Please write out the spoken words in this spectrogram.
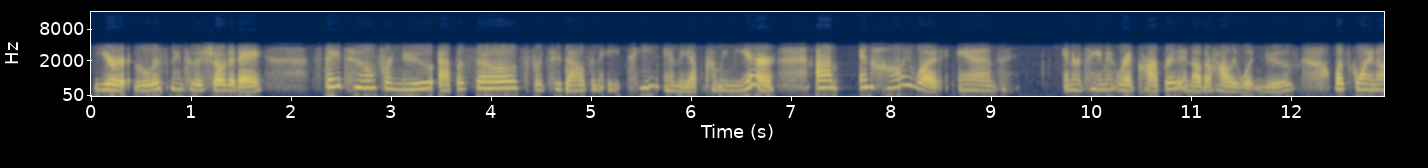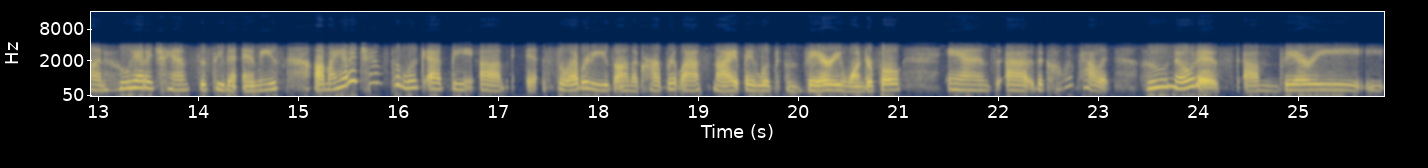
you're listening to the show today. Stay tuned for new episodes for 2018 and the upcoming year um, in Hollywood and entertainment, red carpet, and other Hollywood news. What's going on? Who had a chance to see the Emmys? Um, I had a chance to look at the um, celebrities on the carpet last night. They looked very wonderful. And uh, the color palette, who noticed? Um, very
